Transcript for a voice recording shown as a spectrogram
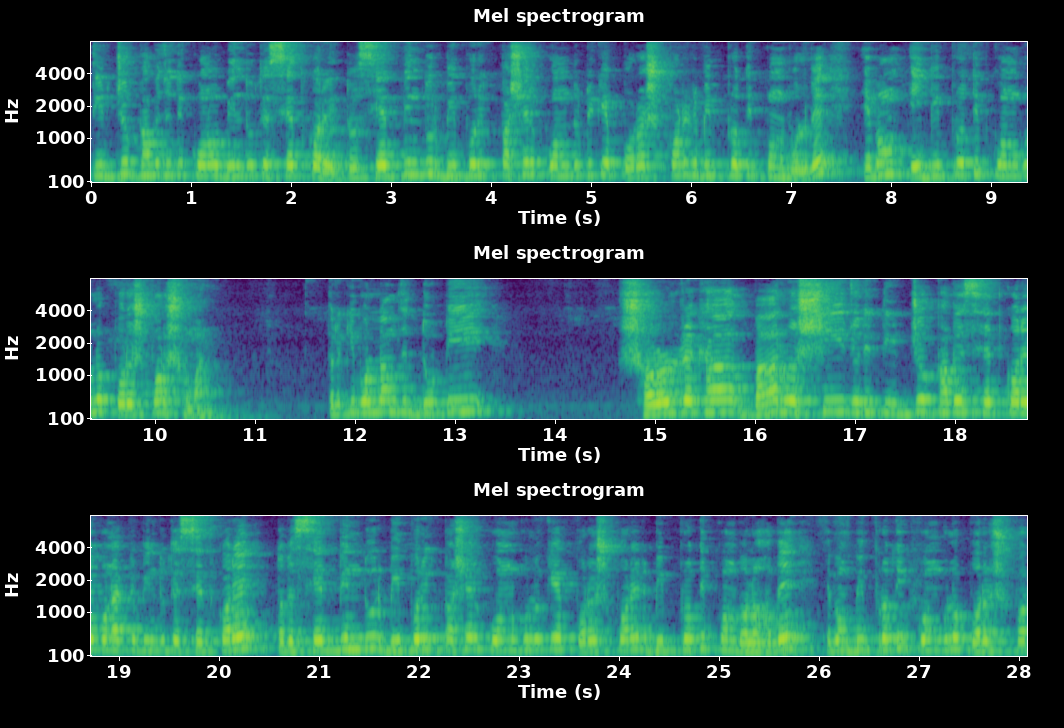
তির্যকভাবে যদি কোনো বিন্দুতে ছেদ করে, তো ছেদ বিন্দুর বিপরীত পাশের কোণ দুটিকে পরস্পরের বিপ্রতীপ কোণ বলবে এবং এই বিপ্রতীপ কোণগুলো পরস্পর সমান। তাহলে কি বললাম যে দুটি সরলরেখা বা রশ্মি যদি তির্যকভাবে ছেদ করে কোনো একটা বিন্দুতে ছেদ করে, তবে ছেদ বিন্দুর বিপরীত পাশের কোণগুলোকে পরস্পরের বিপ্রতীপ কোণ বলা হবে এবং বিপ্রতীপ কোণগুলো পরস্পর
